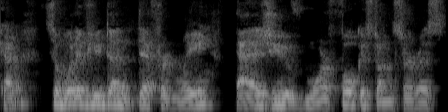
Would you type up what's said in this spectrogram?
Okay. So what have you done differently as you've more focused on service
